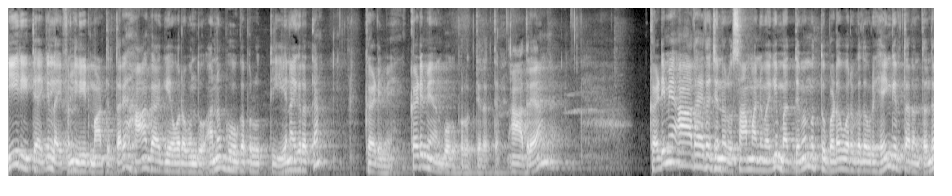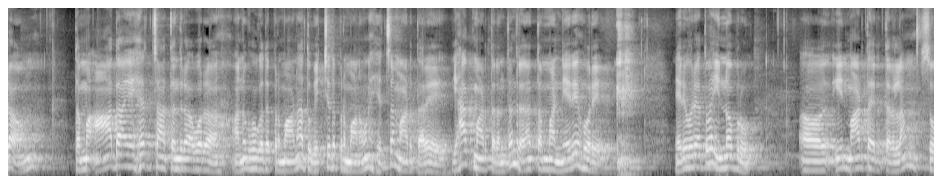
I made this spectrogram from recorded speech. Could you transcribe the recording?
ಈ ರೀತಿಯಾಗಿ ಲೈಫಲ್ಲಿ ಲೀಡ್ ಮಾಡ್ತಿರ್ತಾರೆ. ಹಾಗಾಗಿ ಅವರ ಒಂದು ಅನುಭೋಗ ಪ್ರವೃತ್ತಿ ಏನಾಗಿರುತ್ತೆ? ಕಡಿಮೆ. ಕಡಿಮೆ ಅನುಭೋಗ ಪ್ರವೃತ್ತಿ ಇರುತ್ತೆ. ಆದರೆ, ಕಡಿಮೆ ಆದಾಯದ ಜನರು ಸಾಮಾನ್ಯವಾಗಿ ಮಧ್ಯಮ ಮತ್ತು ಬಡವರ್ಗದವರು ಹೆಂಗಿರ್ತಾರೆ ಅಂತಂದ್ರೆ ತಮ್ಮ ಆದಾಯ ಹೆಚ್ಚಾತಂದ್ರೆ ಅವರ ಅನುಭೋಗದ ಪ್ರಮಾಣ ಅಥವಾ ವೆಚ್ಚದ ಪ್ರಮಾಣವನ್ನು ಹೆಚ್ಚ ಮಾಡ್ತಾರೆ. ಯಾಕೆ ಮಾಡ್ತಾರೆ ಅಂತಂದ್ರೆ ತಮ್ಮ ನೆರೆಹೊರೆ ನೆರೆಹೊರೆ ಅಥವಾ ಇನ್ನೊಬ್ಬರು ಏನು ಮಾಡ್ತಾ ಇರ್ತಾರಲ್ಲ, ಸೊ,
